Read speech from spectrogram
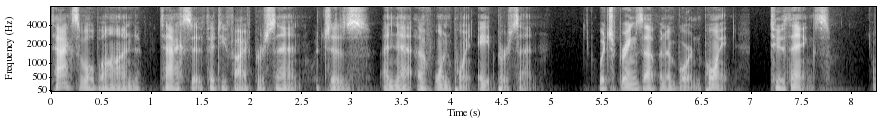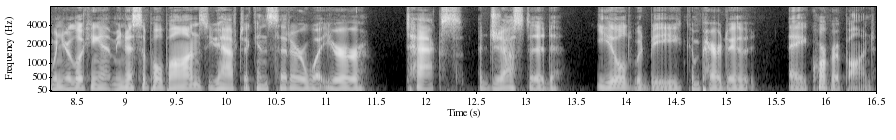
taxable bond taxed at 55%, which is a net of 1.8%, which brings up an important point. Two things. When you're looking at municipal bonds, you have to consider what your tax adjusted yield would be compared to a corporate bond.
